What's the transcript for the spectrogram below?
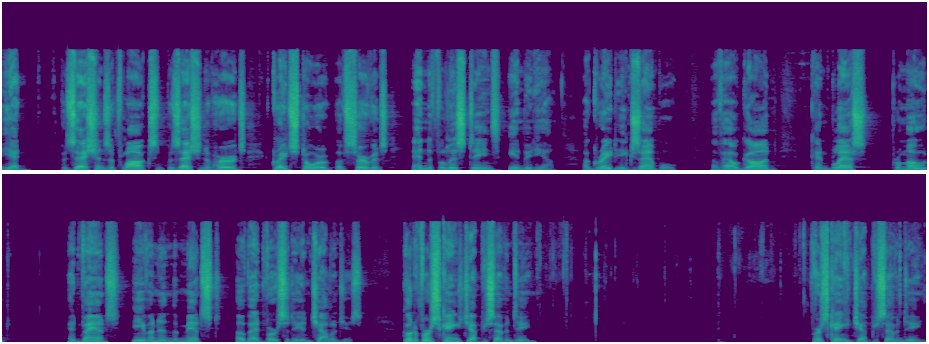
He had possessions of flocks and possession of herds, great store of servants, and the Philistines envied him a great example of how God can bless, promote, advance, even in the midst of adversity and challenges. Go to 1 Kings chapter 17. 1 Kings chapter 17.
